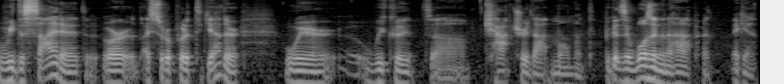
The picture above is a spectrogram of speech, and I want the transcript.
we decided or I sort of put it together where we could uh, capture that moment. Because it wasn't going to happen again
